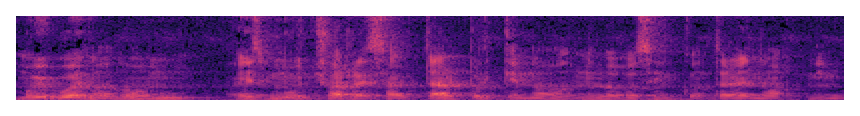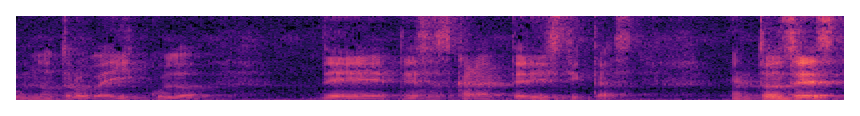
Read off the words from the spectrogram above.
muy bueno, ¿no? Es mucho a resaltar porque no, no lo vas a encontrar en ningún otro vehículo de, de esas características. Entonces,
